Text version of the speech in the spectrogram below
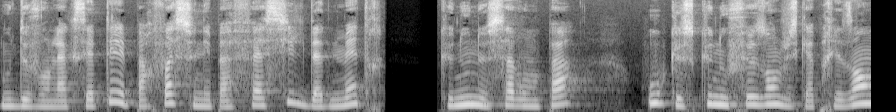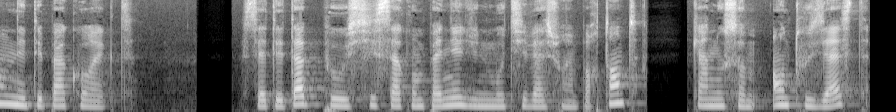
Nous devons l'accepter et parfois ce n'est pas facile d'admettre que nous ne savons pas ou que ce que nous faisons jusqu'à présent n'était pas correct. Cette étape peut aussi s'accompagner d'une motivation importante car nous sommes enthousiastes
